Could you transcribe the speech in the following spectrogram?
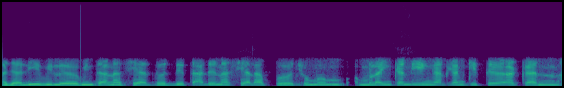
Jadi bila minta nasihat tu dia tak ada nasihat apa cuma melainkan diingatkan kita akan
